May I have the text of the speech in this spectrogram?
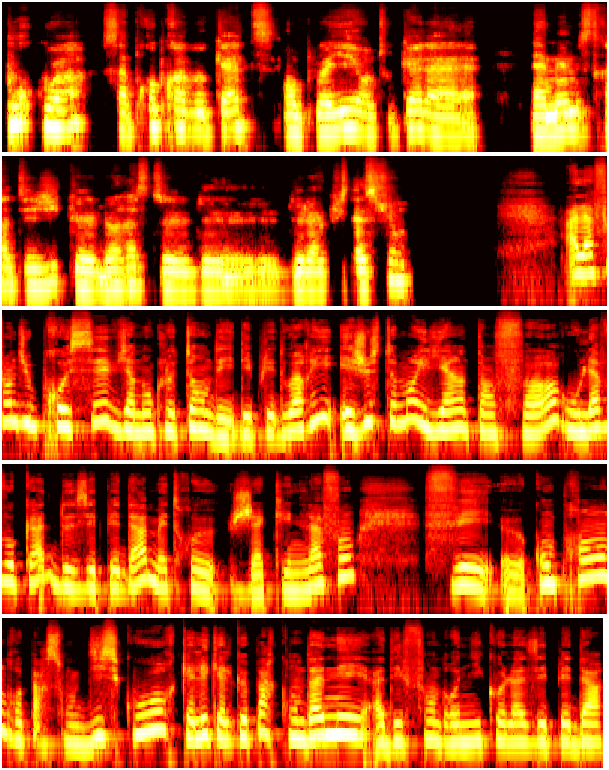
pourquoi sa propre avocate employait en tout cas la, même stratégie que le reste de l'accusation. À la fin du procès vient donc le temps des, plaidoiries et justement il y a un temps fort où l'avocate de Zepeda, maître Jacqueline Lafont, fait euh, comprendre par son discours qu'elle est quelque part condamnée à défendre Nicolas Zepeda.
